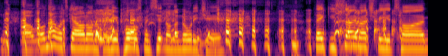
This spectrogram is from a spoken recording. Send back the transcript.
Hey. well, we'll know what's going on if we hear Paul's been sitting on the naughty chair. Thank you so much for your time.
